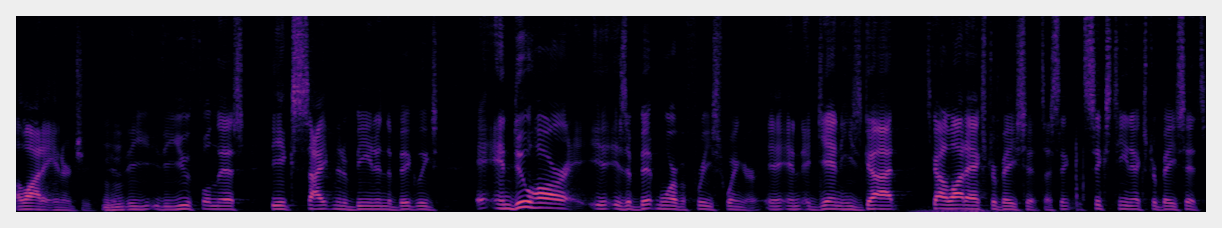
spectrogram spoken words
a lot of energy. Mm-hmm. The, the youthfulness, the excitement of being in the big leagues. Andujar is a bit more of a free swinger. And again, he's got he's got a lot of extra base hits. I think 16 extra base hits.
